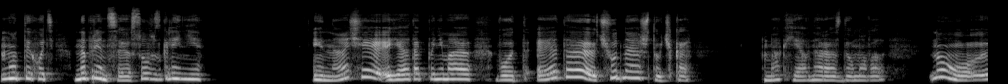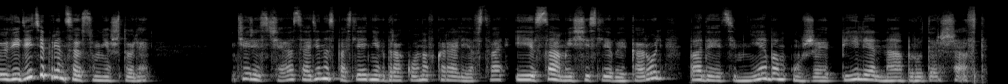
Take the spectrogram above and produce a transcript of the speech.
Ну ты хоть на принцессу взгляни». «Иначе, я так понимаю, вот это чудная штучка». Мак явно раздумывал. «Ну, ведите принцессу мне, что ли?» Через час один из последних драконов королевства и самый счастливый король под этим небом уже пили на брудершафт.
